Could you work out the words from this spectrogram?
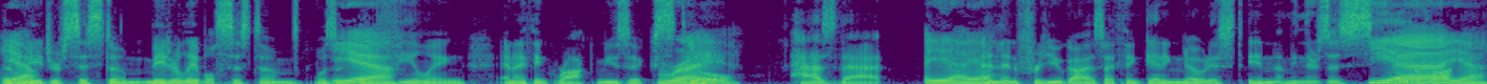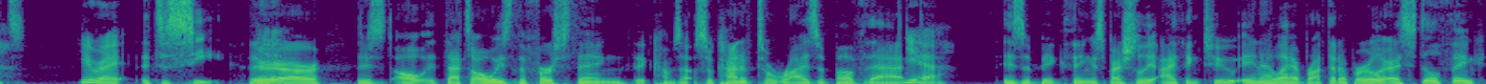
the Yeah. major system, major label system was a Yeah. good feeling, and I think rock music still Right. has that. yeah yeah And then for you guys, I think getting noticed in. I mean, there's a sea Yeah, of rock yeah. bands. you're right It's a sea. There are. There's all. That's always the first thing that comes out. So kind of to rise above that yeah is a big thing, especially I think too in LA. I brought that up earlier. I still think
